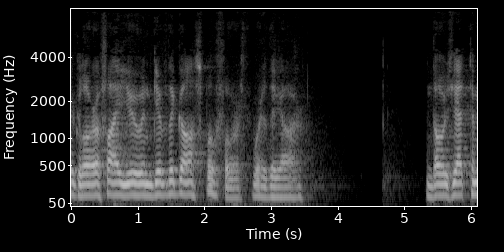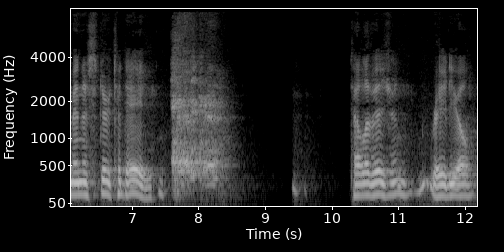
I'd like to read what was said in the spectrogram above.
to glorify you and give the gospel forth where they are. And those yet to minister today, television, radio,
